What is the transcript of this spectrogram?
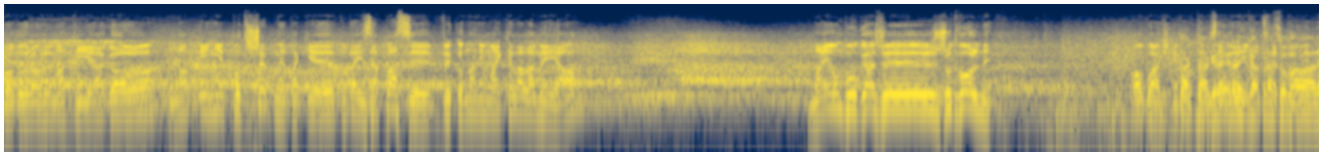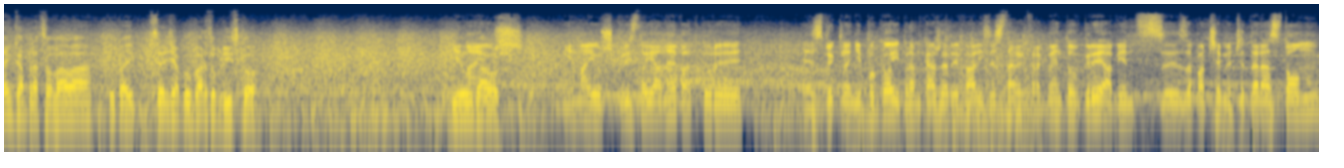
Bodurowem a Tiago. No i niepotrzebne takie tutaj zapasy w wykonaniu Michaela Lameya. Mają Bułgarzy rzut wolny. O właśnie. Tak, tak, ręka pracowała, ręka pracowała. Tutaj sędzia był bardzo blisko. Nie ma udało już, się. Nie ma już Krysto Janewa, który e, zwykle niepokoi bramkarze rywali ze stałych fragmentów gry, a więc e, zobaczymy, czy teraz Tom,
